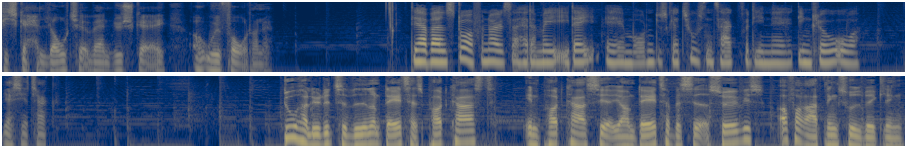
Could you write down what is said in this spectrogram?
vi skal have lov til at være nysgerrige og udfordrende. Det har været en stor fornøjelse at have dig med i dag, øh, Morten. Du skal have tusind tak for dine, dine kloge ord. Jeg siger tak. Du har lyttet til Viden om Datas podcast, en podcast-serie om databaseret service og forretningsudvikling.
